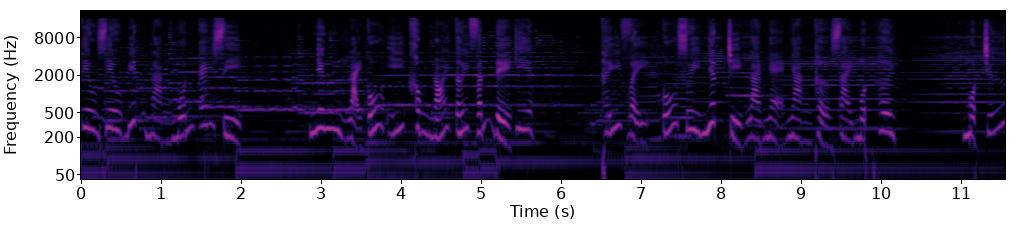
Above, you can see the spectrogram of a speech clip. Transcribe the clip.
Tiêu Diêu biết nàng muốn cái gì. Nhưng lại cố ý không nói tới vấn đề kia. Thấy vậy, cố duy nhất chỉ là nhẹ nhàng thở dài một hơi. Một chữ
